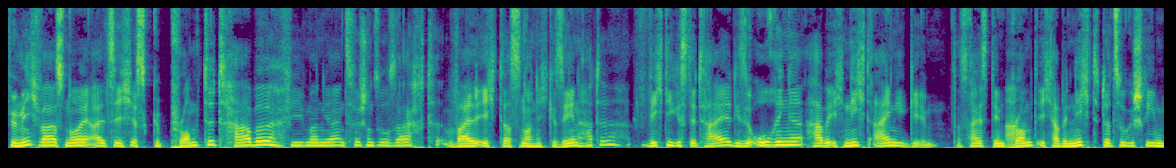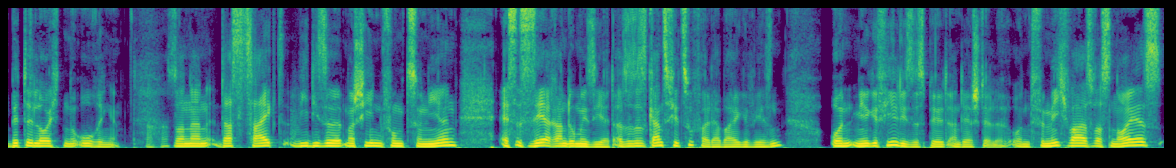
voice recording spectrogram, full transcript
Für mich war es neu, als ich es gepromptet habe, wie man ja inzwischen so sagt, weil ich das noch nicht gesehen hatte. Wichtiges Detail, diese Ohrringe habe ich nicht eingegeben. Das heißt, den ah. Prompt, ich habe nicht dazu geschrieben, bitte leuchtende Ohrringe, Aha. sondern das zeigt, wie diese Maschinen funktionieren. Es ist sehr randomisiert, also es ist ganz viel Zufall dabei gewesen und mir gefiel dieses Bild an der Stelle. Und für mich war es was Neues.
